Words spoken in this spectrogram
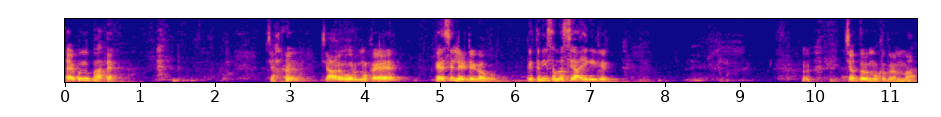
है कोई उपाय? चार, चारों ओर मुख है कैसे लेटेगा वो? कितनी समस्या आएगी फिर? चतुर्मुख ब्रह्मा।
